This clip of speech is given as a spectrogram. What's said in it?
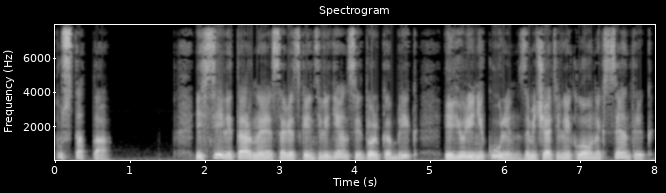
Пустота. Из всей элитарной советской интеллигенции только Брик и Юрий Никулин, замечательный клоун-эксцентрик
